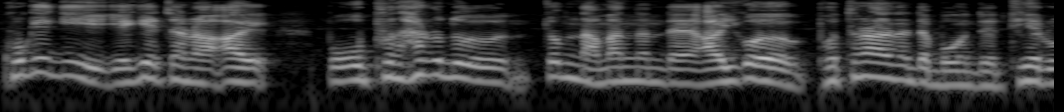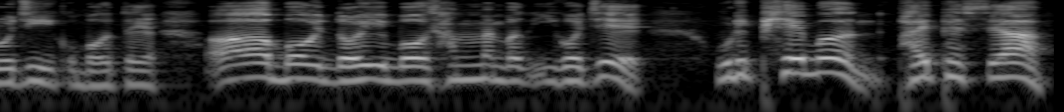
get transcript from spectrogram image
고객이 얘기했잖아. 아, 뭐 오픈 하루도 좀 남았는데 아 이거 버튼 하는데 뭐 근데 뒤에 로직 있고 뭐 어떻게 아뭐 너희 뭐 3멤버 이거지. 우리 PM은 바이패스야.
